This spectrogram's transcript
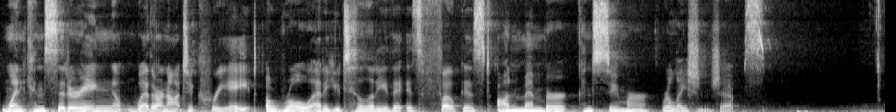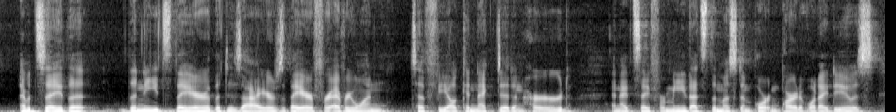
when considering whether or not to create a role at a utility that is focused on member consumer relationships? I would say that the needs there, the desires there for everyone to feel connected and heard and I'd say for me, that's the most important part of what I do is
